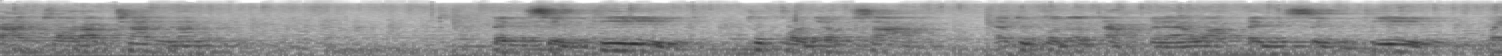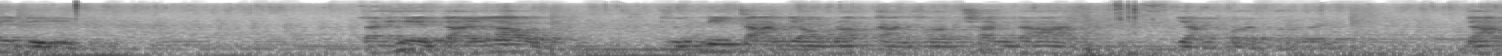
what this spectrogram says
การคอรัปชันนั้น เป็นสิ่งที่ทุกคนย่อมทราบ และทุกคนก็กล่าวไปแล้วว่าเป็นสิ่งที่ไม่ดี แต่เหตุใดเล่าถึงมีการยอมรับการคอร์รัปชันได้อย่างเปิดเผย ดัง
